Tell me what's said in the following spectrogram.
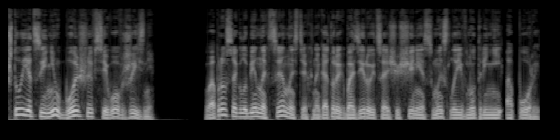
Что я ценю больше всего в жизни? Вопрос о глубинных ценностях, на которых базируется ощущение смысла и внутренней опоры.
